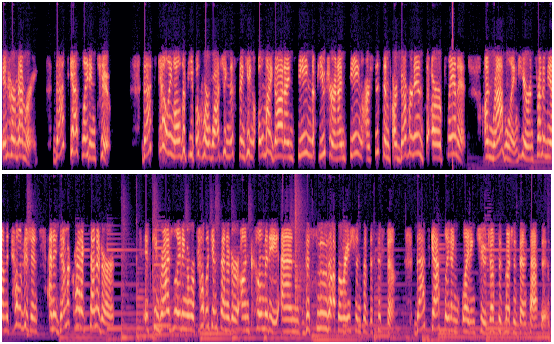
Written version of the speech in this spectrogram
in her memory. That's gaslighting too that's telling all the people who are watching this thinking, oh my God, I'm seeing the future and I'm seeing our systems, our governance, our planet unraveling here in front of me on the television. And a Democratic senator is congratulating a Republican senator on comity and the smooth operations of the system. That's gaslighting lighting too, just as much as Ben Sasse is.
